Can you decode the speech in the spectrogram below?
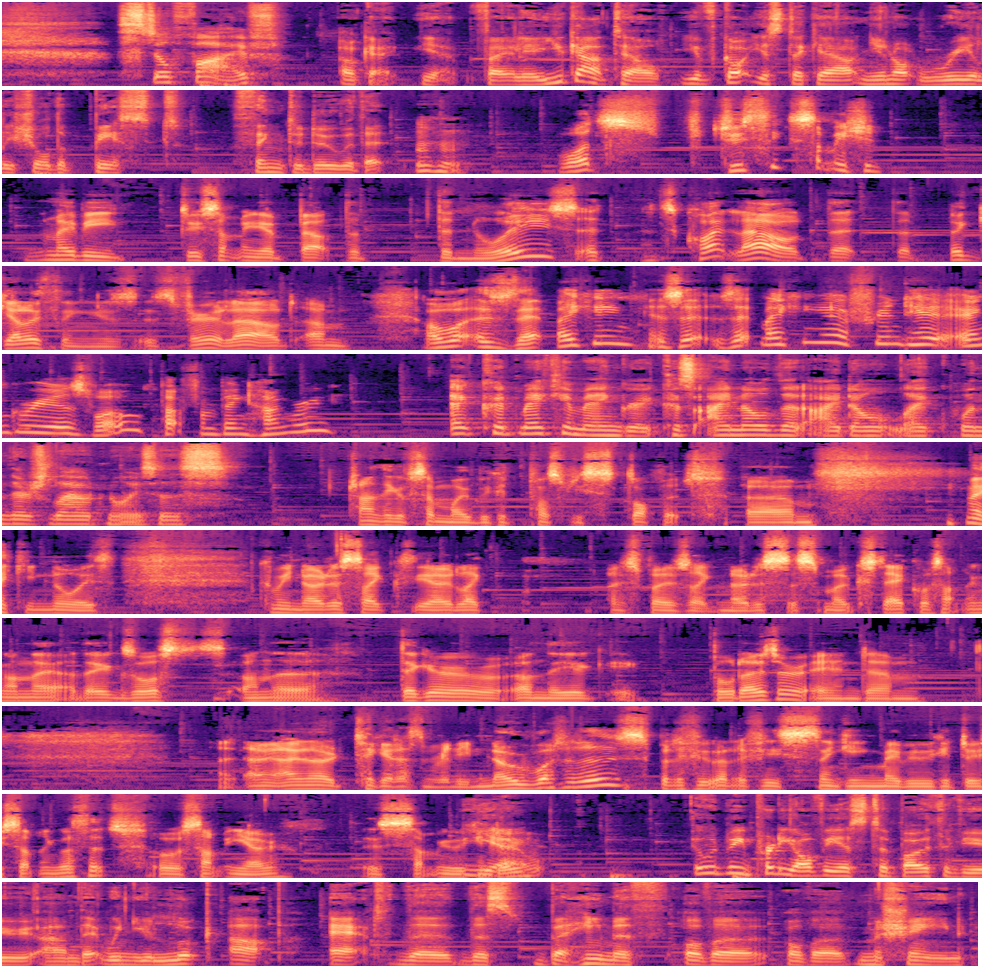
still five. Okay, yeah, failure. You can't tell. You've got your stick out and you're not really sure the best thing to do with it. what's? Do you think somebody should maybe do something about the the noise? It, it's quite loud. That the big yellow thing is, is very loud. Um, oh, what is that making? Is that is that making our friend here angry as well? Apart from being hungry. It could make him angry because I know that I don't like when there's loud noises. trying to think of some way we could possibly stop it um, making noise. Can we notice, like, you know, like, I suppose, like, notice the smokestack or something on the the exhaust on the digger or on the uh, bulldozer? And um, I, I know Tigger doesn't really know what it is, but if he if he's thinking maybe we could do something with it or something, you know, is something we can yeah, do. it would be pretty obvious to both of you um, that when you look up at the this behemoth of a of a machine,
